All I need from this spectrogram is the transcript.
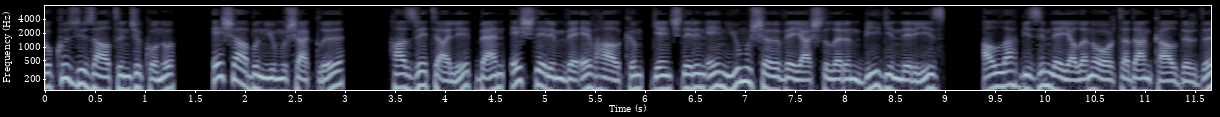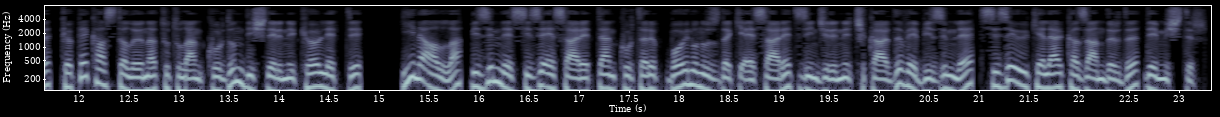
906. konu, Eşabın yumuşaklığı, Hazreti Ali, ben, eşlerim ve ev halkım, gençlerin en yumuşağı ve yaşlıların bilginleriyiz, Allah bizimle yalanı ortadan kaldırdı, köpek hastalığına tutulan kurdun dişlerini körletti, yine Allah, bizimle sizi esaretten kurtarıp boynunuzdaki esaret zincirini çıkardı ve bizimle, size ülkeler kazandırdı, demiştir.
